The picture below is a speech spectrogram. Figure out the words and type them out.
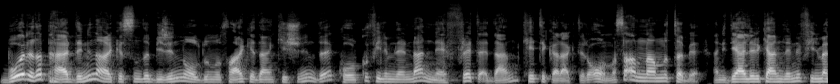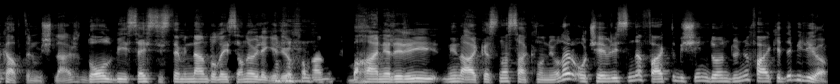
Bu arada perdenin arkasında birinin olduğunu fark eden kişinin de korku filmlerinden nefret eden Katie karakteri olması anlamlı tabii. Hani diğerleri kendilerini filme kaptırmışlar. Dolby ses sisteminden dolayı sana öyle geliyor falan. Bahanelerinin arkasına saklanıyorlar. O çevresinde farklı bir şeyin döndüğünü fark edebiliyor.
